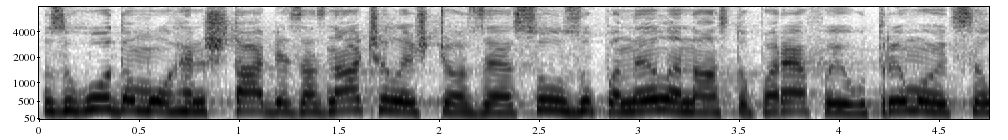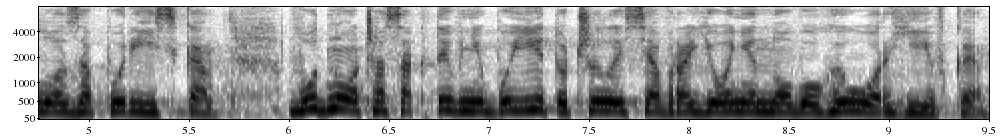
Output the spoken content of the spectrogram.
Згодом у генштабі зазначили, що ЗСУ зупинили наступ РФ і утримують село Запорізьке. Водночас активні бої точилися в районі Новогеоргіївки.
